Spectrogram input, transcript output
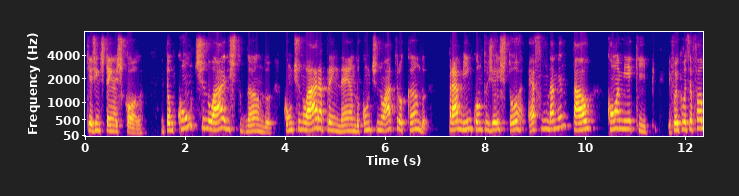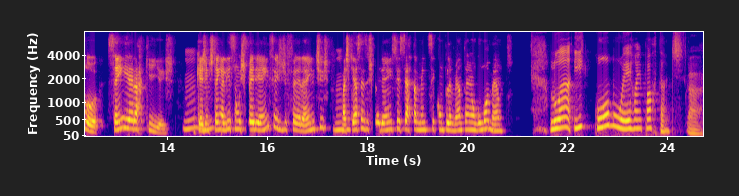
que a gente tem na escola. Então, continuar estudando, continuar aprendendo, continuar trocando, para mim, enquanto gestor, é fundamental com a minha equipe. E foi o que você falou, sem hierarquias. Uhum. O que a gente uhum. tem ali são experiências diferentes, uhum. mas que essas experiências certamente se complementam em algum momento. Luan, e como o erro é importante? Ah,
